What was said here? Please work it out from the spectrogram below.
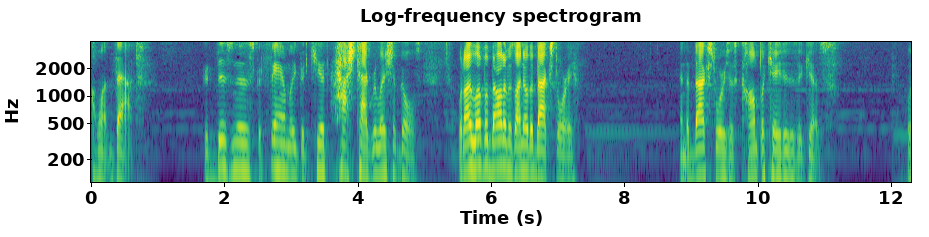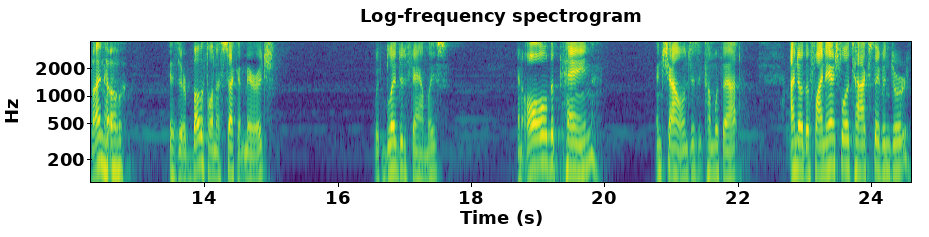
I want that. Good business, good family, good kids, hashtag relationship goals. What I love about him is I know the backstory. And the backstory is as complicated as it gets. What I know is they're both on a second marriage. with blended families and all the pain and challenges that come with that. I know the financial attacks they've endured.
